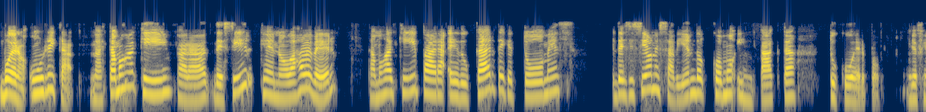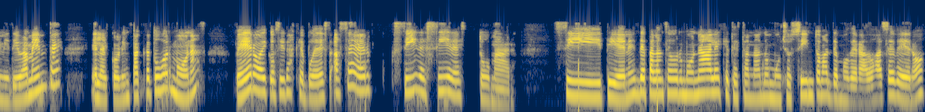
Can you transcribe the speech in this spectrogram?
Bueno, un recap. No estamos aquí para decir que no vas a beber, estamos aquí para educarte que tomes decisiones sabiendo cómo impacta tu cuerpo. Definitivamente, el alcohol impacta tus hormonas, pero hay cositas que puedes hacer si decides tomar. Si tienes desbalances hormonales que te están dando muchos síntomas de moderados a severos,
